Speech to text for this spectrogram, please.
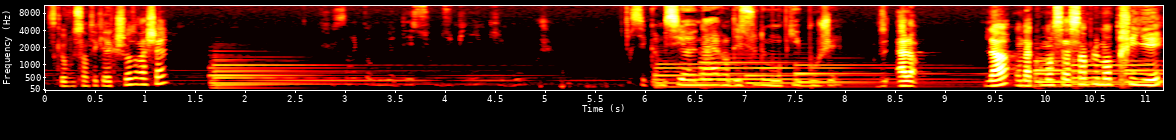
Est-ce que vous sentez quelque chose, Rachel? Si un air en dessous de mon pied bougeait. Alors, là, on a commencé à simplement prier.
